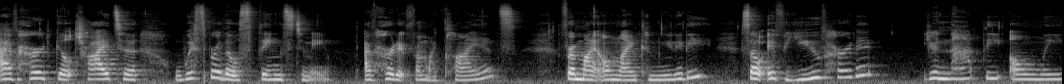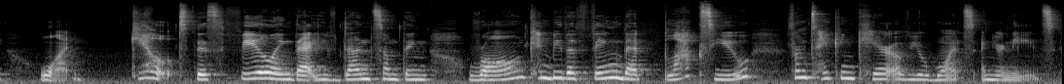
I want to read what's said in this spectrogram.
I've heard guilt try to whisper those things to me. I've heard it from my clients, from my online community. So if you've heard it, you're not the only one. Guilt, this feeling that you've done something wrong, can be the thing that blocks you from taking care of your wants and your needs.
